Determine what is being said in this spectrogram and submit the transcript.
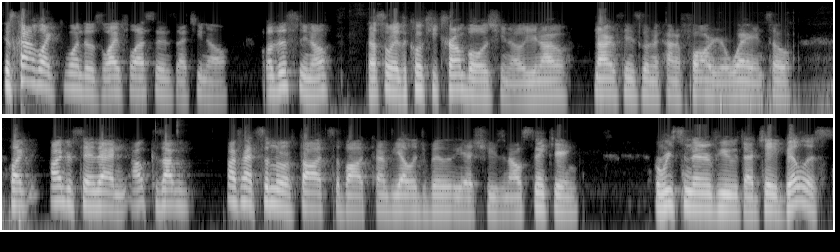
it's kind of like one of those life lessons that you know, well, this you know, that's the way the cookie crumbles. You know, you know not everything's going to kind of fall your way. And so, like, I understand that, and because I've I've had similar thoughts about kind of the eligibility issues, and I was thinking a recent interview that Jay Bilas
